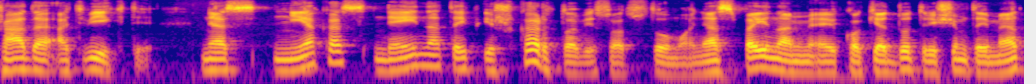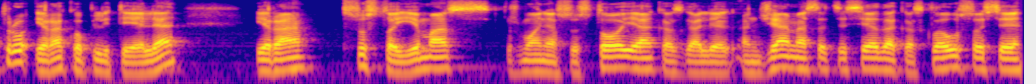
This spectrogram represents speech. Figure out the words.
žada atvykti. Nes niekas neina taip iš karto viso atstumo, nes painami kokie 2-300 metrų, yra koplytėlė, yra sustojimas, žmonės sustoja, kas gali ant žemės atsisėda, kas klausosi,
